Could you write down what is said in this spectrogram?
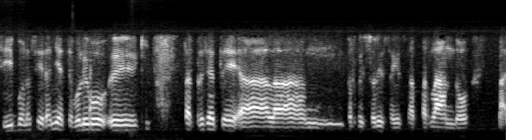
Sì, buonasera. Niente, volevo eh, far presente alla mh, mm, professoressa che sta parlando, ma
